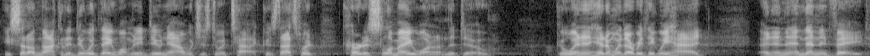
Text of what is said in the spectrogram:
he said, I'm not going to do what they want me to do now, which is to attack, because that's what Curtis LeMay wanted him to do. Go in and hit them with everything we had, and, and, and then invade.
